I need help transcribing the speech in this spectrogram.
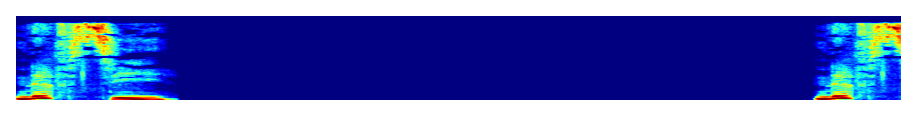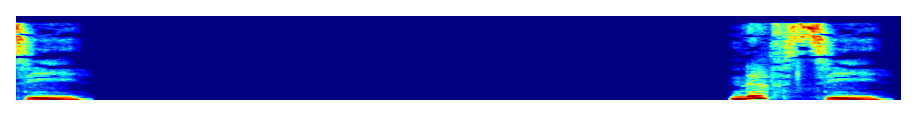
نفسي. نفسي. نفسي.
